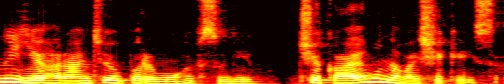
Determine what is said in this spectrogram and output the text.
не є гарантією перемоги в суді. Чекаємо на ваші кейси.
